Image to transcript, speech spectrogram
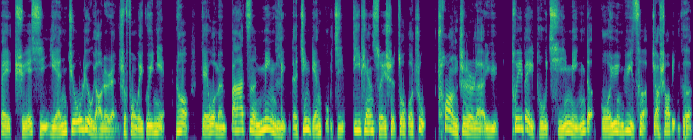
被学习研究六爻的人是奉为圭臬。然后给我们八字命理的经典古籍《滴天髓》是做过注，创制了与。推背图齐名的国运预测叫烧饼歌，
